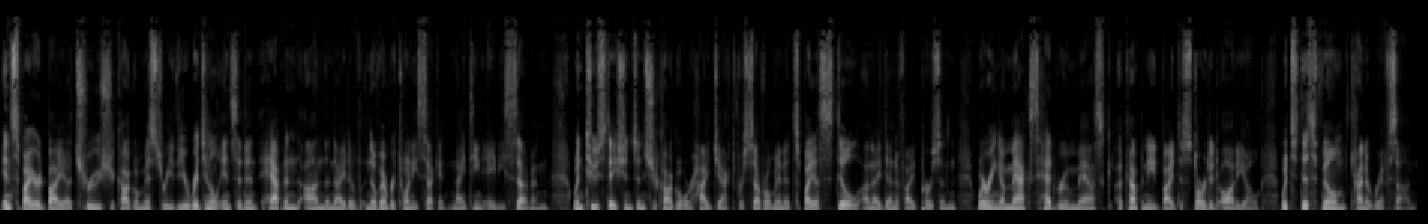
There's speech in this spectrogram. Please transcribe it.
Inspired by a true Chicago mystery, the original incident happened on the night of November 22, 1987, when two stations in Chicago were hijacked for several minutes by a still unidentified person wearing a Max Headroom mask accompanied by distorted audio, which this film kind of riffs on.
